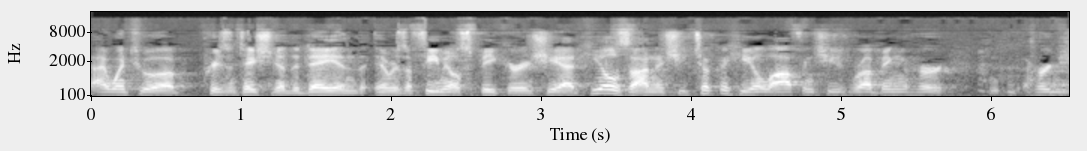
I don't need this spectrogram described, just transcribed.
I went to a presentation the other day, and there was a female speaker, and she had heels on, and she took a heel off, and she's rubbing her, her,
